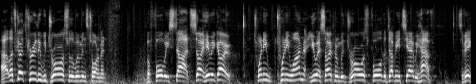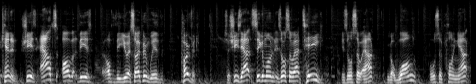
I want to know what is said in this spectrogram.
Uh, let's go through the withdrawals for the women's tournament before we start. So here we go. 2021 US Open withdrawals for the WTA. We have Sofia Kenin. She is out of the of the US Open with COVID. So she's out. Siegemund is also out. Teague is also out. We've got Wong also pulling out.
